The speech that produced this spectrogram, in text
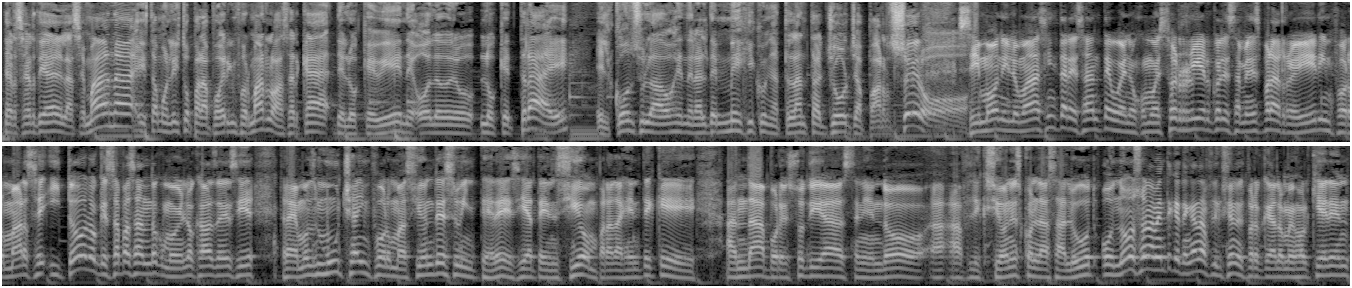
tercer día de la semana. Estamos listos para poder informarlos acerca de lo que viene o de lo, que trae el Consulado General de México en Atlanta, Georgia, parcero. Simón, y lo más interesante, bueno, como estos miércoles también es para reír, informarse y todo lo que está pasando, como bien lo acabas de decir, traemos mucha información de su interés y atención para la gente que anda por estos días teniendo a- aflicciones con la salud, o no solamente que tengan aflicciones, pero que a lo mejor quieren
